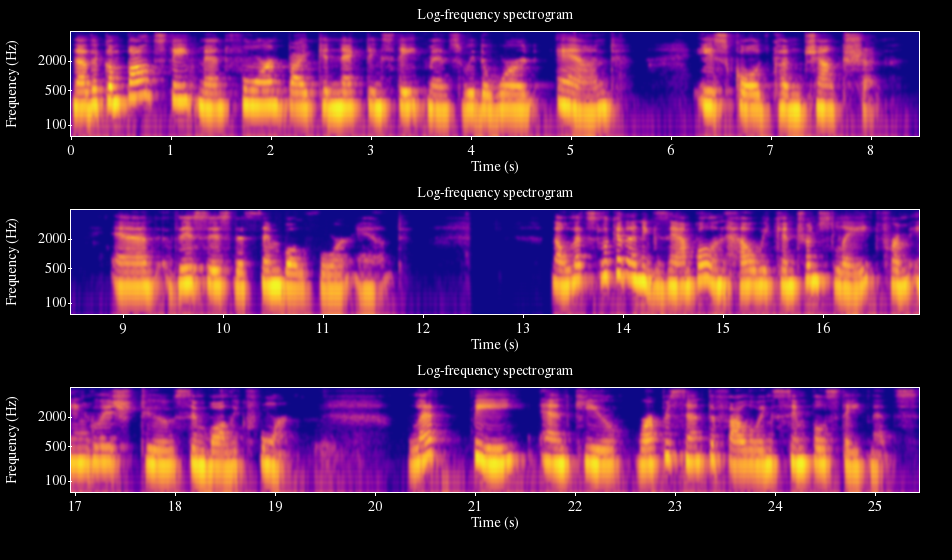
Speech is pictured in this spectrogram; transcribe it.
Now the compound statement formed by connecting statements with the word AND is called conjunction. And this is the symbol for AND. Now let's look at an example on how we can translate from English to symbolic form. Let P and Q represent the following simple statements.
